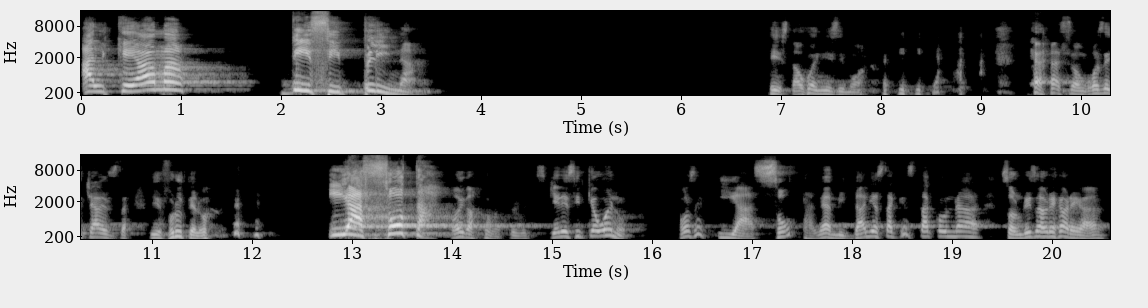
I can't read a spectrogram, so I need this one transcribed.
Al que ama, disciplina. Sí, está buenísimo. Son José Chávez, disfrútelo. Y azota. Oiga, quiere decir que bueno y azota. Vea, Migdalia hasta que está con una sonrisa oreja oreja.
